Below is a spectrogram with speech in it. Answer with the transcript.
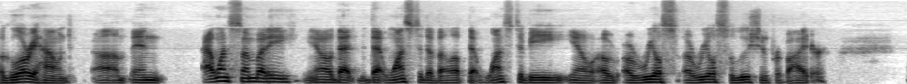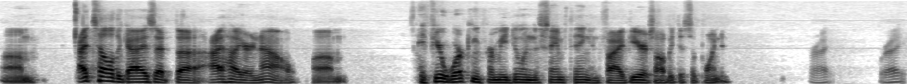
a glory hound, um, and I want somebody you know that that wants to develop, that wants to be you know a, a real a real solution provider. Um, I tell the guys that uh, I hire now, um, if you're working for me doing the same thing in five years, I'll be disappointed. Right, right.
